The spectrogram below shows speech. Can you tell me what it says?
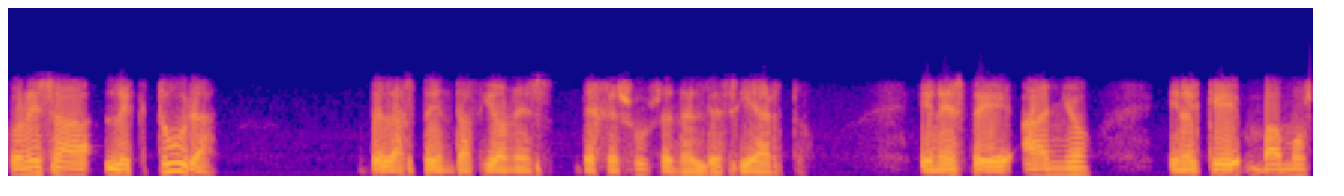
con esa lectura de las tentaciones de Jesús en el desierto. En este año en el que vamos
